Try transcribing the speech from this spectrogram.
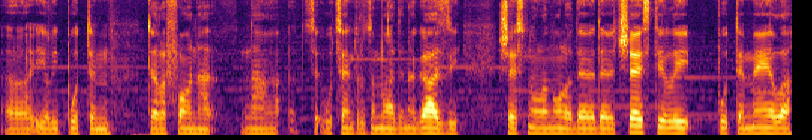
uh, ili putem telefona na, u Centru za mlade na Gazi 600996 ili putem maila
